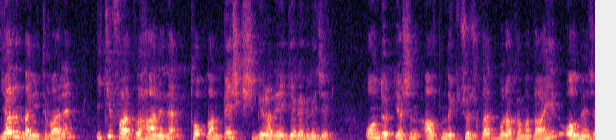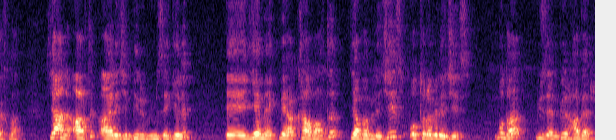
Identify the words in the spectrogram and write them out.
Yarından itibaren iki farklı haneden toplam 5 kişi bir araya gelebilecek. 14 yaşın altındaki çocuklar bu rakama dahil olmayacaklar. Yani artık ailece birbirimize gelip e, yemek veya kahvaltı yapabileceğiz, oturabileceğiz. Bu da güzel bir haber.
